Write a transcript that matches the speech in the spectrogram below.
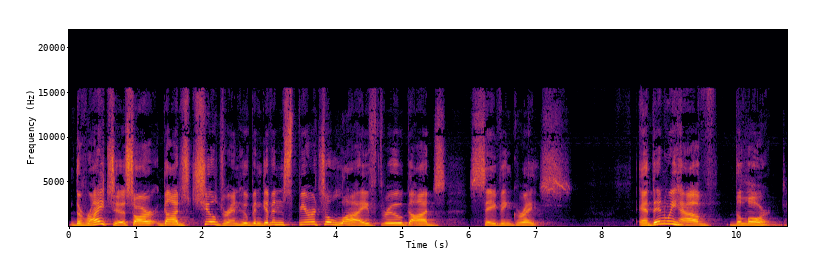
the righteous are God's children who've been given spiritual life through God's saving grace. And then we have the Lord.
